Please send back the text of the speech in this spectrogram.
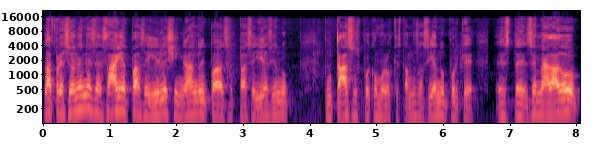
la presión es necesaria para seguirle chingando y para, para seguir haciendo putazos, pues como lo que estamos haciendo, porque este, se me ha dado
